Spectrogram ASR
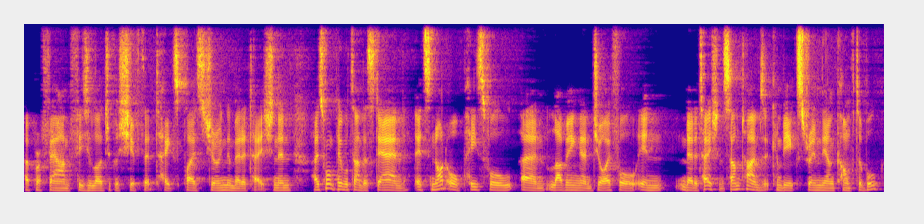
a profound physiological shift that takes place during the meditation. And I just want people to understand it's not all peaceful and loving and joyful in meditation. Sometimes it can be extremely uncomfortable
